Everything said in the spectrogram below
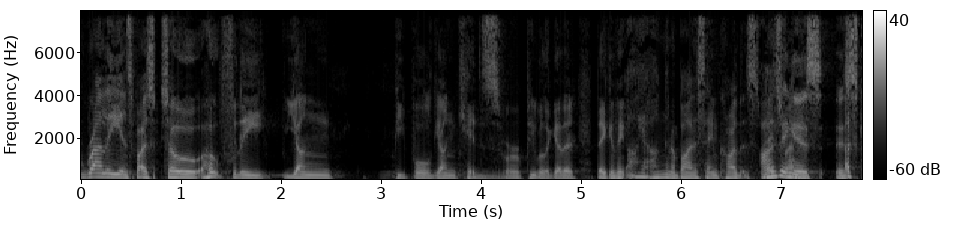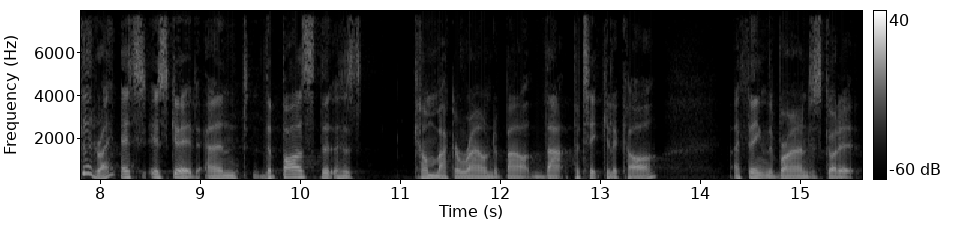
rally inspired. So hopefully young people, young kids, or people together, they can think, oh yeah, I'm going to buy the same car that's. I think is that's good, right? It's it's good, and the buzz that has come back around about that particular car, I think the brand has got it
